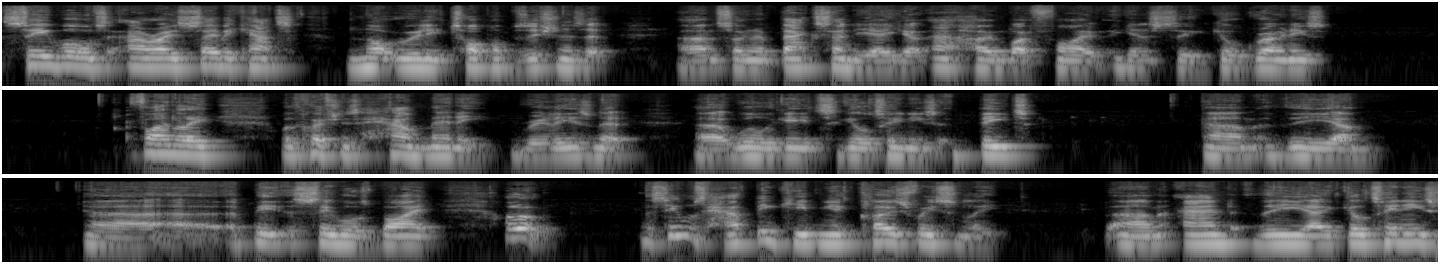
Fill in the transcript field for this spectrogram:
Seawolves, Arrows, Sabercats, not really top opposition, is it? Um, so I'm going to back San Diego at home by five against the Gilgronis. Finally, well, the question is how many, really, isn't it? Uh, will the Giltinis beat um, the um, uh, uh, beat the Seawolves by? Oh, look, the Seawolves have been keeping it close recently, um, and the uh, Giltinis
